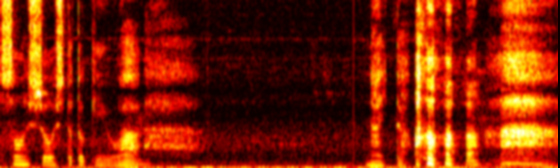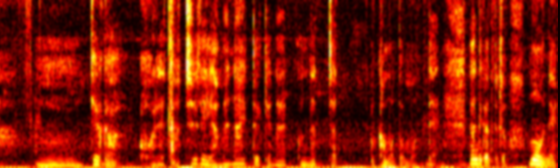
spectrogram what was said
損傷した時は、うん、泣いた。うん。っていうかこれ途中でやめないといけなくなっちゃった。うかもと思って、な、んでかっていうともうね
